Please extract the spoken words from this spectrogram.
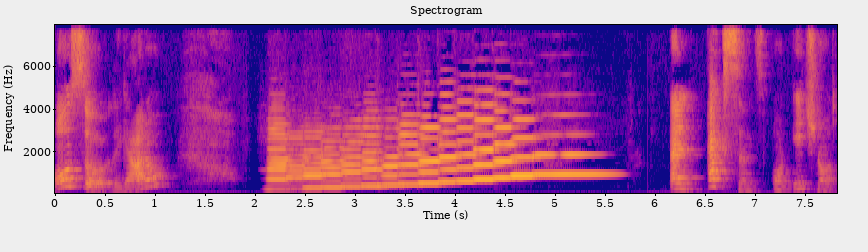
also legato, and accents on each note.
